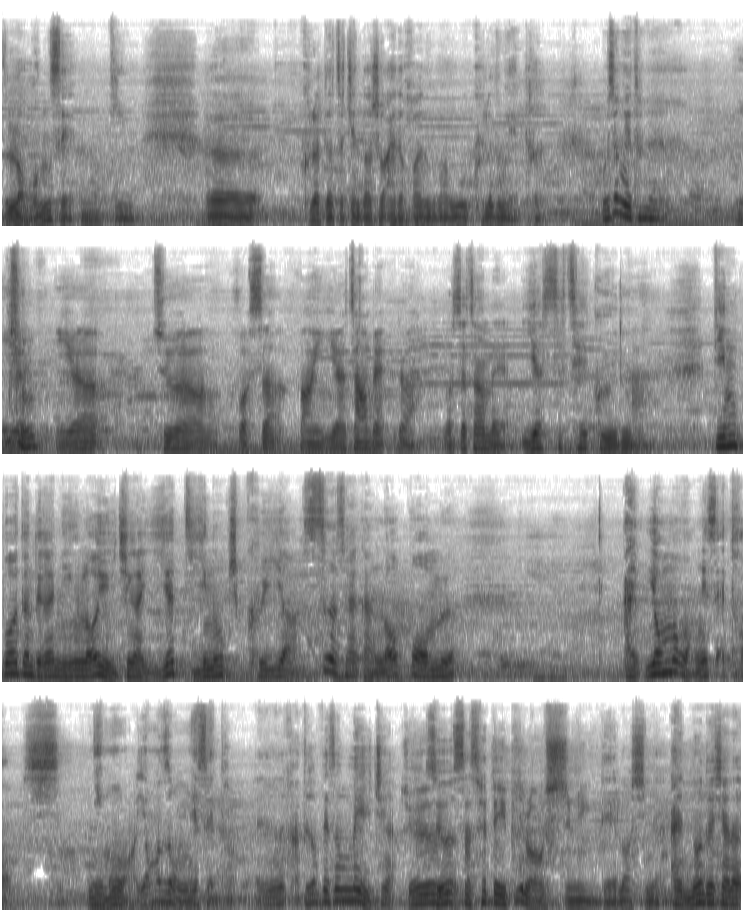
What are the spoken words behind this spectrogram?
是老衡山电影院。呃，看了迭只《剪刀手爱德华》个辰光，我看了是眼脱，为啥眼脱呢？伊个伊个。穿个服饰帮伊个装扮，对伐？服饰装扮，伊个色彩感度。丁宝登迭个人老有劲个，伊个电影侬去看伊哦，色彩感老饱满。哎，要么黄颜色一套，柠檬黄；要么是红颜色一套。嗯，迭个反正蛮有劲个。就色彩对比老鲜明。对，老鲜明。哎，侬得想到，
